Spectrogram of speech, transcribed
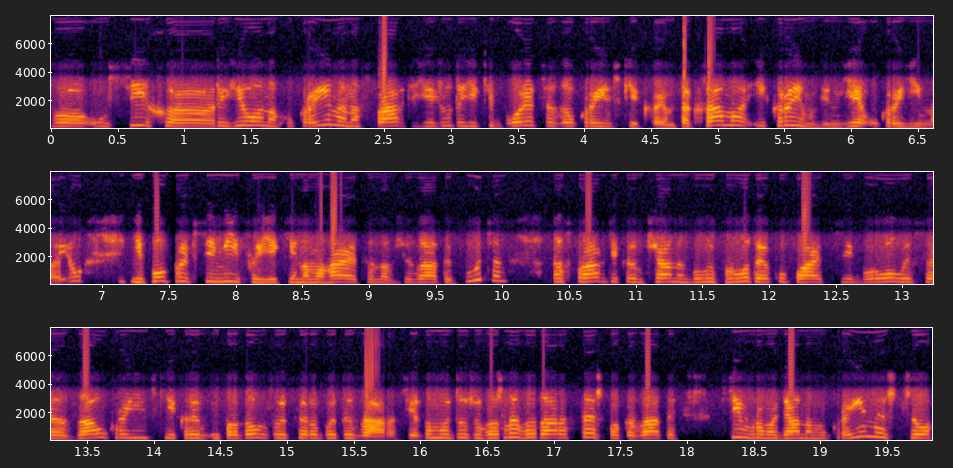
в усіх е, регіонах України насправді є люди, які борються за український Крим. Так само і Крим він є Україною, і попри всі міфи, які намагається нав'язати Путін, насправді кримчани були проти окупації, боролися за український Крим і продовжують це робити зараз. Я думаю, дуже важливо зараз теж показати всім громадянам України, що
